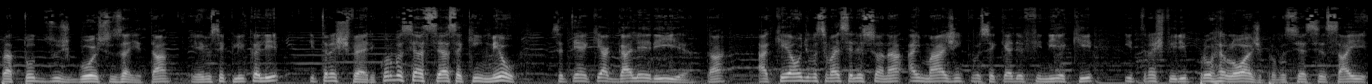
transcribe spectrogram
para todos os gostos aí, tá? E aí você clica ali e transfere. Quando você acessa aqui em meu, você tem aqui a galeria, tá? Aqui é onde você vai selecionar a imagem que você quer definir aqui e transferir para o relógio, para você acessar e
